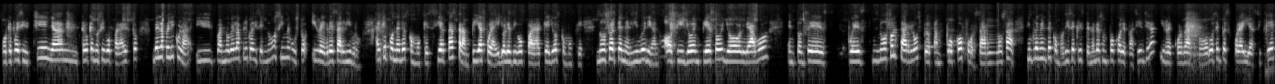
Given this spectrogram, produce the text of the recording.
Porque puede decir, ching, ya creo que no sirvo para esto. Ve la película y cuando ve la película dice, no, sí me gustó y regresa al libro. Hay que ponerles como que ciertas trampillas por ahí, yo les digo, para aquellos como que no suelten el libro y digan, oh, sí, yo empiezo, yo le hago. Entonces, pues no soltarlos, pero tampoco forzarlos a, simplemente como dice Cris, tenerles un poco de paciencia y recordar, todo siempre por ahí, así que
